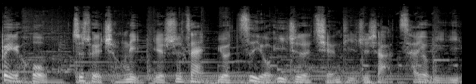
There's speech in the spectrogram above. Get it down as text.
背后之所以成立，也是在有自由意志的前提之下才有意义。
